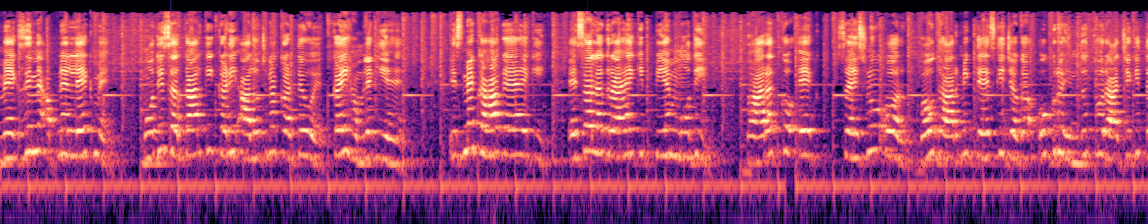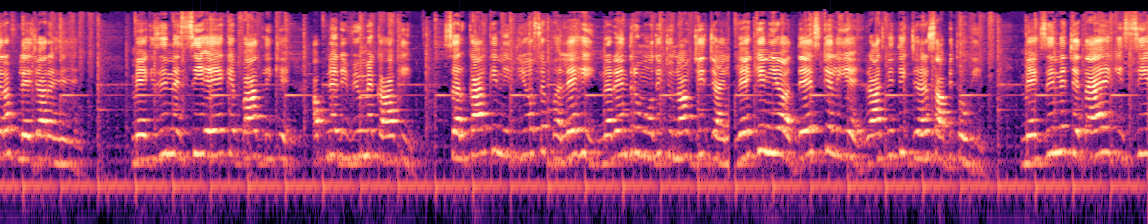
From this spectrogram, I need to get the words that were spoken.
मैगजीन ने अपने लेख में मोदी सरकार की कड़ी आलोचना करते हुए कई हमले किए हैं। इसमें कहा गया है कि ऐसा लग रहा है कि पीएम मोदी भारत को एक सहिष्णु और बहुधार्मिक देश की जगह उग्र हिंदुत्व राज्य की तरफ़ ले जा रहे हैं। मैगजीन ने सी के बाद लिखे अपने रिव्यू में कहा कि सरकार की नीतियों से भले ही नरेंद्र मोदी चुनाव जीत जाए, लेकिन यह देश के लिए राजनीतिक जहर साबित होगी। मैगजीन ने चेताया है कि सी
